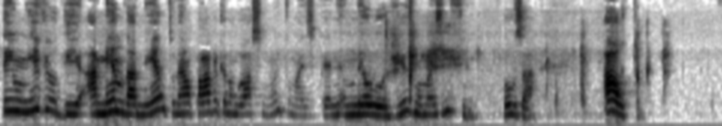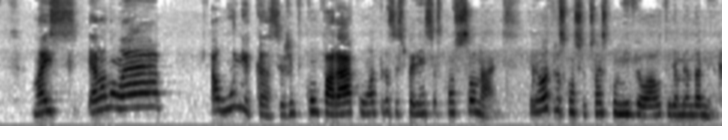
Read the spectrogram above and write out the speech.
tem um nível de amendamento, né? uma palavra que eu não gosto muito, mas que é um neologismo, mas enfim, vou usar. Alto. Mas ela não é a única, se a gente comparar com outras experiências constitucionais. Tem outras constituições com nível alto de amendamento.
